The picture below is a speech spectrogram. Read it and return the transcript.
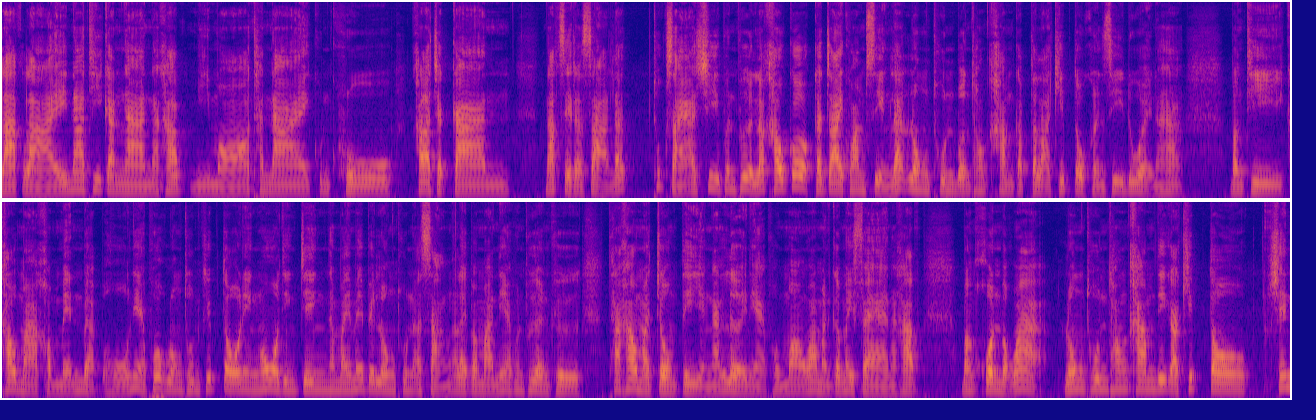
หลากหลายหน้าที่การงานนะครับ มีหมอทนาย คุณครูข้าราชการ นักเศรษฐศาสตร์ และ ทุกสายอาชีพเพื่อนๆ แล้วเขาก็กระจายความเสี่ยงและลงทุนบนทองคำกับตลาดคริปโตเคอเรนซีด้วยนะฮะ บางทีเข้ามาคอมเมนต์แบบโอ้โหเนี่ยพวกลงทุนคริปโตเนี่ยโง่จริงๆทำไมไม่ไปลงทุนอสังอะไรประมาณนี้เพื่อนๆ คือ ถ้าเข้ามาโจมตีอย่างนั้นเลยเนี่ยผมมองว่ามันก็ไม่แฟร์นะครับ บางคนบอกว่าลงทุนทองคำดีกว่าคริปโต เช่น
